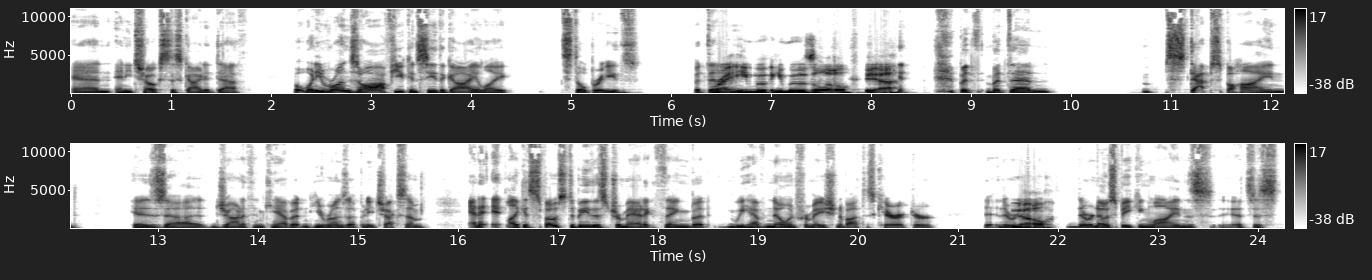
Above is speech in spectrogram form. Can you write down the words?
and and he chokes this guy to death. But when he runs off, you can see the guy like still breathes. But then right. He mo- he moves a little. Yeah. but but then steps behind is uh, Jonathan Cabot, and he runs up and he checks him. And it, it- like it's supposed to be this dramatic thing, but we have no information about this character. There, were No. there were no speaking lines. It's just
